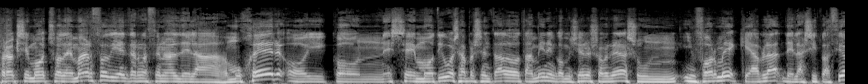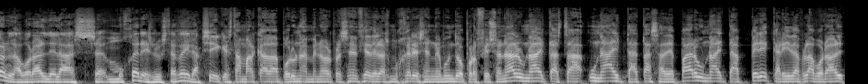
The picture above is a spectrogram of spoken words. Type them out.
Próximo 8 de marzo, Día Internacional de la Mujer. Hoy con ese motivo se ha presentado también en Comisiones Obreras un informe que habla de la situación laboral de las mujeres. Luis Terreira. Sí, que está marcada por una menor presencia de las mujeres en el mundo profesional, una alta, una alta tasa de paro, una alta precariedad laboral,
